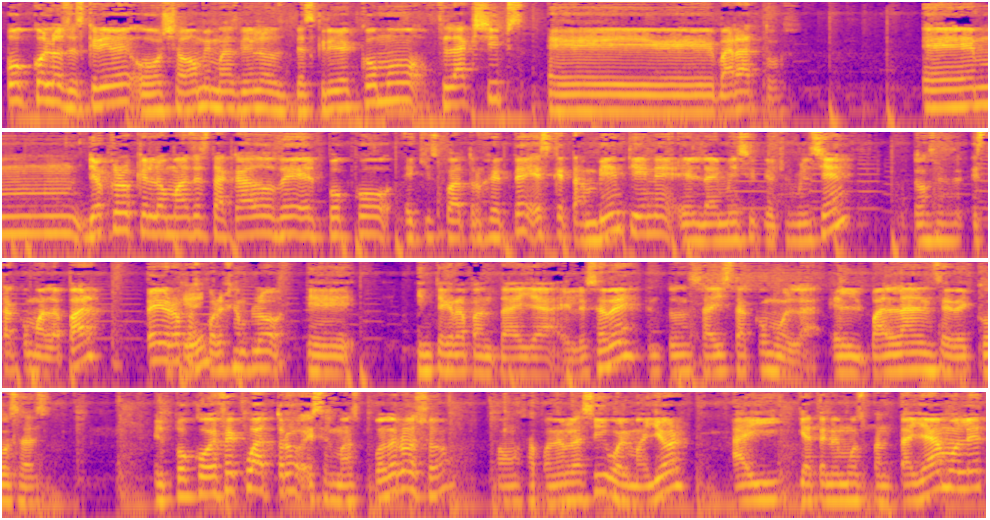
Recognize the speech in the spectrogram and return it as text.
Poco los describe, o Xiaomi más bien los describe como flagships eh, baratos. Em, yo creo que lo más destacado del Poco X4 GT es que también tiene el Dimensity 8100, entonces está como a la par, pero pues por ejemplo eh, integra pantalla LCD, entonces ahí está como la, el balance de cosas. El Poco F4 es el más poderoso, vamos a ponerlo así, o el mayor. Ahí ya tenemos pantalla AMOLED,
